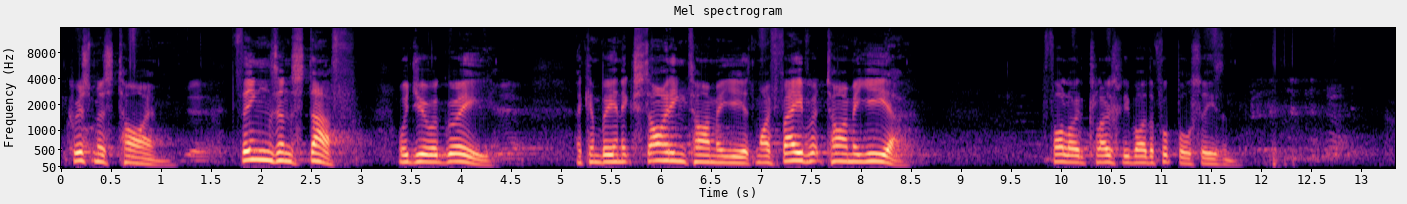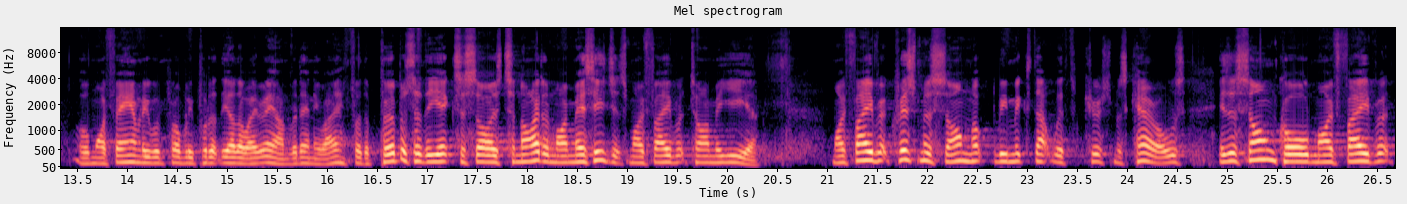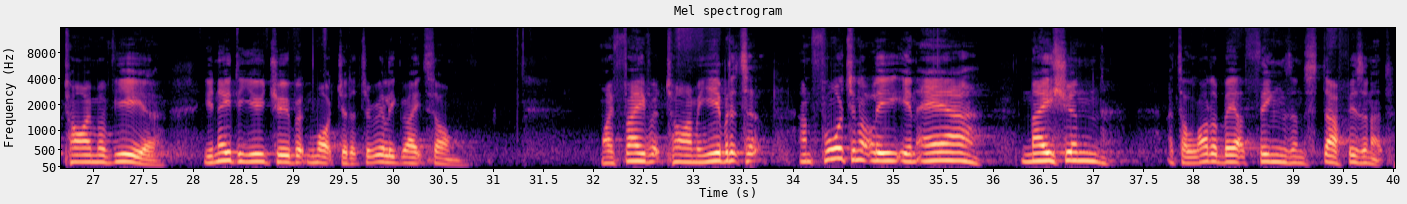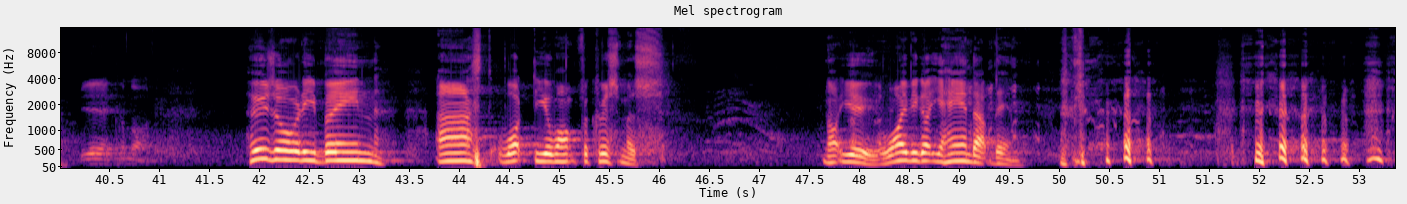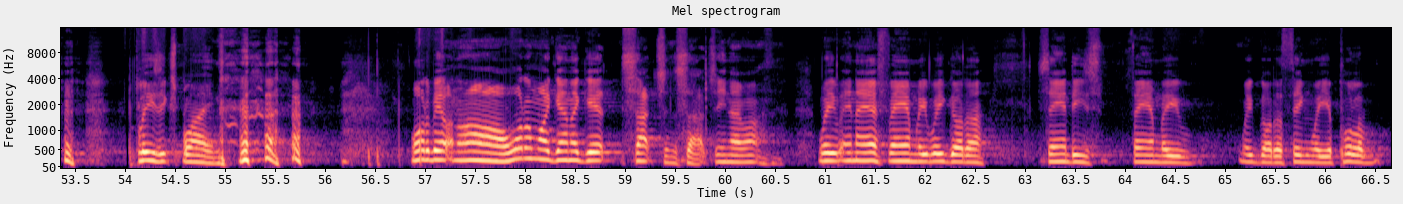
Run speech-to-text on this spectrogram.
Christmas time. Yeah. Things and stuff. Would you agree? Yeah. It can be an exciting time of year. It's my favourite time of year, followed closely by the football season. Or my family would probably put it the other way around, but anyway, for the purpose of the exercise tonight and my message, it's my favourite time of year. My favourite Christmas song, not to be mixed up with Christmas carols, is a song called My Favourite Time of Year. You need to YouTube it and watch it, it's a really great song. My favourite time of year, but it's a, unfortunately in our nation, it's a lot about things and stuff, isn't it? Yeah, come on. Who's already been asked, What do you want for Christmas? Not you. Why have you got your hand up then? Please explain. what about, oh, what am I going to get such and such? You know, uh, we, in our family, we got a, Sandy's family, we've got a thing where you pull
